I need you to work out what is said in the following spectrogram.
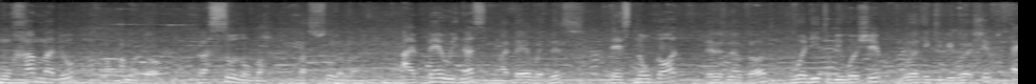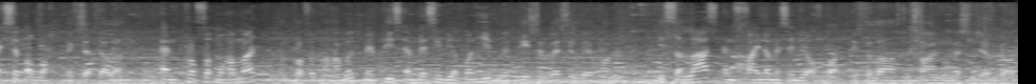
Muhammadu Muhammadur Rasulullah. Rasulullah. I bear witness I bear witness there's no God there is no God worthy to be worshipped worthy to be worshipped except Allah. except Allah. And Prophet Muhammad, And Prophet Muhammad, may peace and blessing be upon him, may peace and blessing be upon him, is the last and final messenger of God. is the last and final messenger of God.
